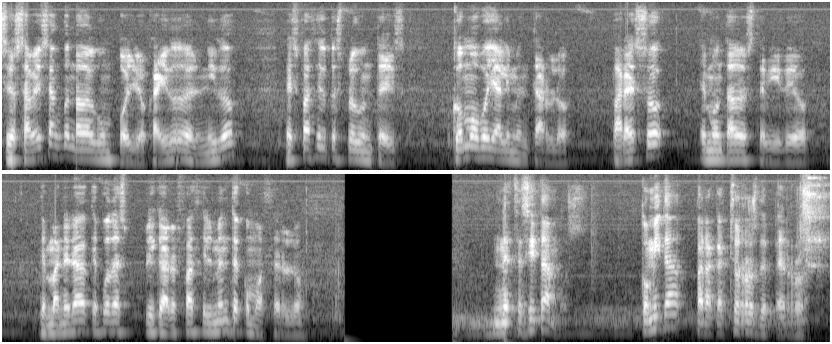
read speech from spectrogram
Si os habéis encontrado algún pollo caído del nido, es fácil que os preguntéis ¿cómo voy a alimentarlo? Para eso he montado este vídeo, de manera que pueda explicaros fácilmente cómo hacerlo. Necesitamos comida para cachorros de perros.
